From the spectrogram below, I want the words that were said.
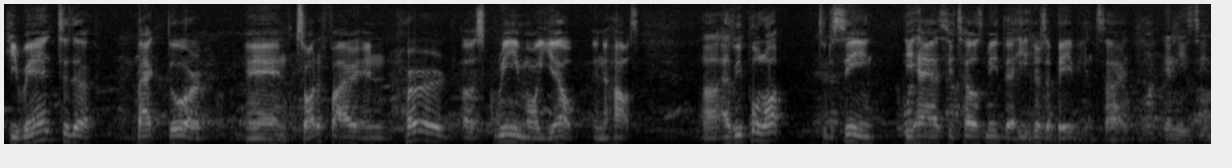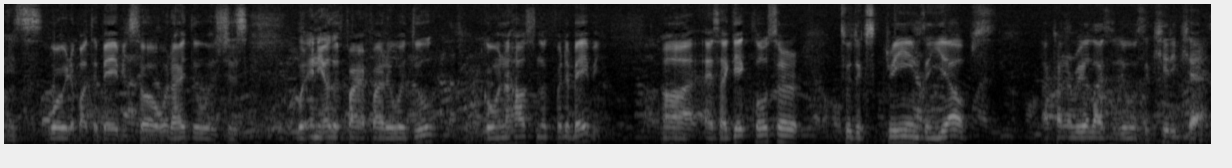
he ran to the back door and saw the fire and heard a scream or yelp in the house. Uh, as we pull up to the scene, he has he tells me that he hears a baby inside and he's, and he's worried about the baby. So what I do is just what any other firefighter would do, go in the house and look for the baby. Uh, as I get closer to the screams and yelps, I kind of realized that it was a kitty cat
